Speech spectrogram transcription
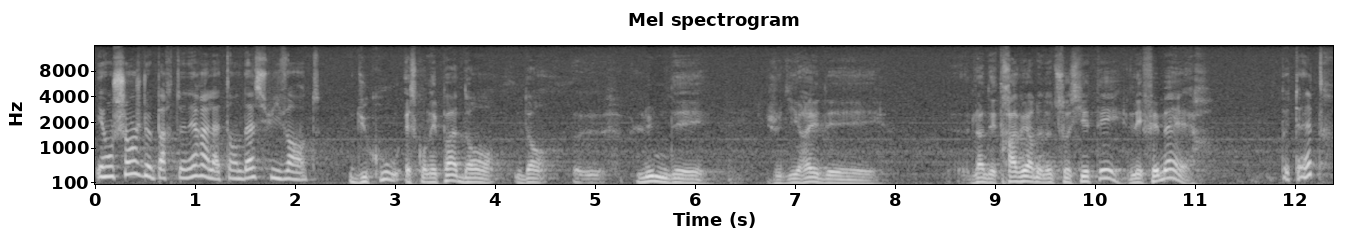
et on change de partenaire à la tanda suivante. Du coup, est-ce qu'on n'est pas dans, dans euh, l'une des, je dirais, des, l'un des travers de notre société, l'éphémère Peut-être.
